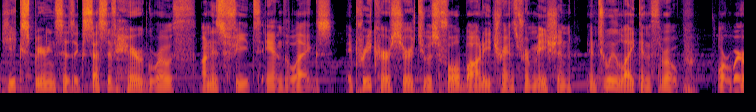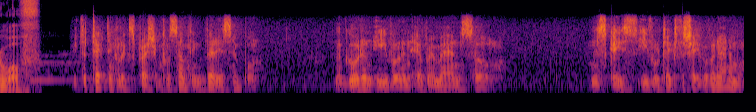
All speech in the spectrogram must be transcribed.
he experiences excessive hair growth on his feet and legs, a precursor to his full body transformation into a lycanthrope or werewolf. It's a technical expression for something very simple the good and evil in every man's soul. In this case, evil takes the shape of an animal.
